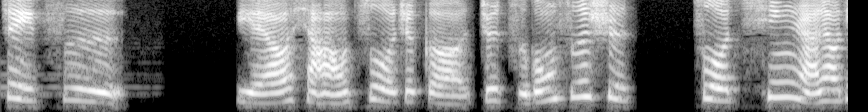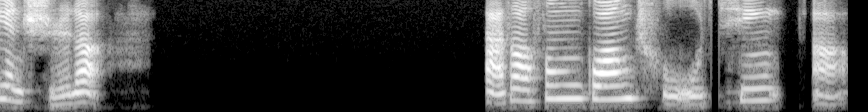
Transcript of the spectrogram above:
这一次也要想要做这个，就是子公司是做氢燃料电池的。打造风光储氢啊，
